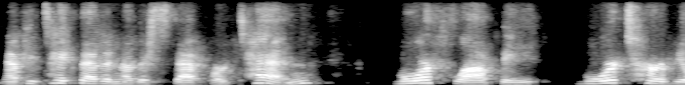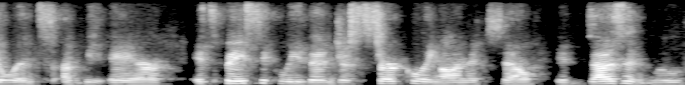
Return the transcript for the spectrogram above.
Now, if you take that another step or 10, more floppy, more turbulence of the air, it's basically then just circling on itself. It doesn't move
